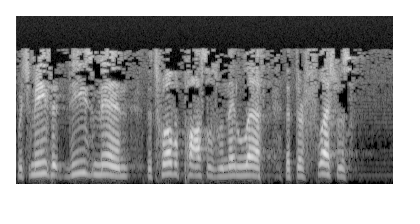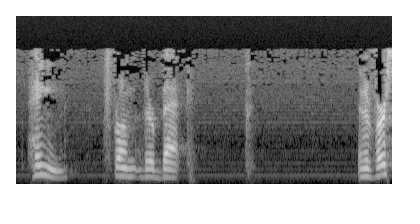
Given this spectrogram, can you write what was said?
which means that these men, the 12 apostles, when they left, that their flesh was hanging from their back. And in verse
